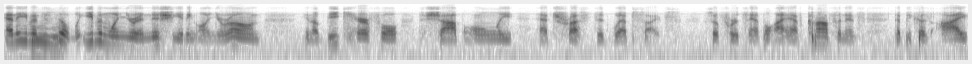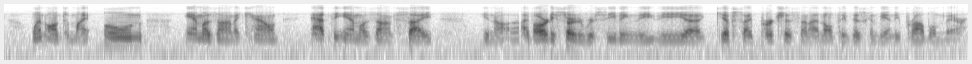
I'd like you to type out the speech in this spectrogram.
And even mm. still, even when you're initiating on your own, you know, be careful to shop only at trusted websites. So, for example, I have confidence that because I went onto my own Amazon account at the Amazon site, you know, I've already started receiving the, the uh, gifts I purchased, and I don't think there's going to be any problem there.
